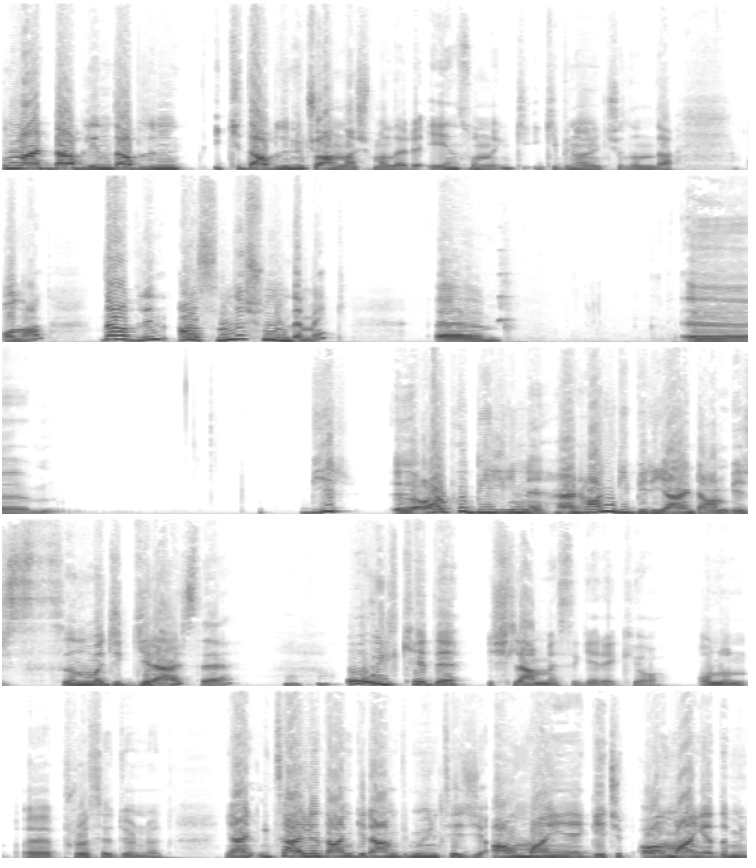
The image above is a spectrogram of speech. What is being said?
Bunlar Dublin, Dublin 2, Dublin 3 anlaşmaları en son 2013 yılında olan. Dublin aslında şunu demek. Ee, e, bir e, Avrupa Birliği'ne herhangi bir yerden bir sığınmacı girerse hı hı. o ülkede işlenmesi gerekiyor onun e, prosedürünün. Yani İtalya'dan giren bir mülteci Almanya'ya geçip Almanya'da mül,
